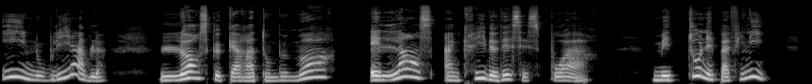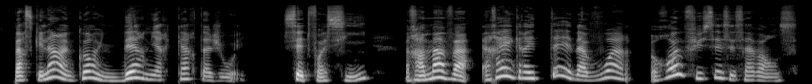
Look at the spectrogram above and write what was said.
inoubliable. Lorsque Kara tombe mort, elle lance un cri de désespoir. Mais tout n'est pas fini, parce qu'elle a encore une dernière carte à jouer. Cette fois-ci, Rama va regretter d'avoir refusé ses avances.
